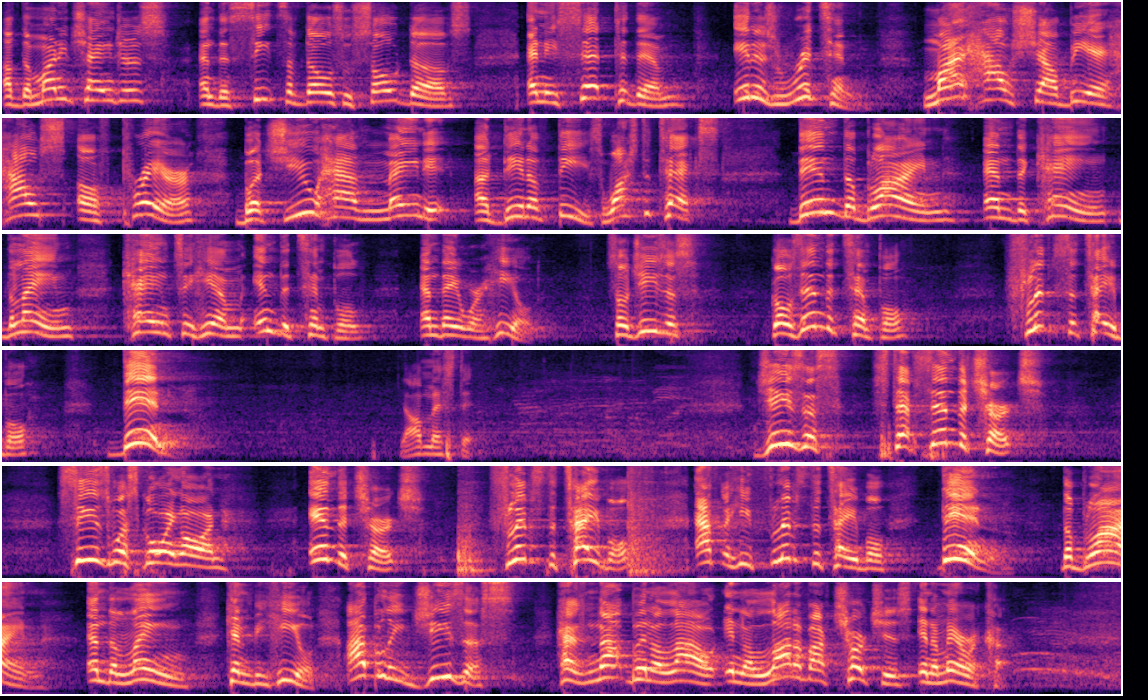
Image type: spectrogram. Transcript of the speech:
of the money changers and the seats of those who sold doves. And he said to them, It is written, My house shall be a house of prayer, but you have made it a den of thieves. Watch the text. Then the blind and the, cane, the lame came to him in the temple, and they were healed. So Jesus goes in the temple, flips the table, then, y'all missed it. Jesus steps in the church, sees what's going on in the church, flips the table. After he flips the table, then the blind and the lame can be healed. I believe Jesus has not been allowed in a lot of our churches in America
